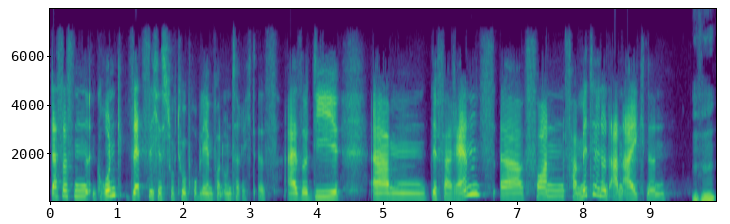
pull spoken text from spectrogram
dass das ein grundsätzliches Strukturproblem von Unterricht ist. Also die ähm, Differenz äh, von Vermitteln und Aneignen. Mhm.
